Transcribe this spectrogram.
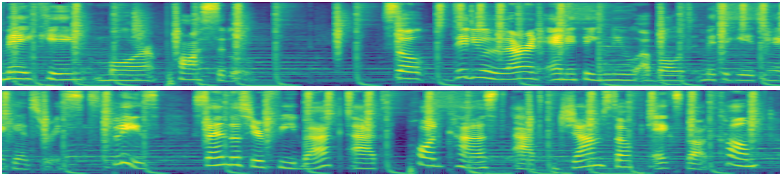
making more possible. So, did you learn anything new about mitigating against risks? Please send us your feedback at podcast at jamstockex.com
